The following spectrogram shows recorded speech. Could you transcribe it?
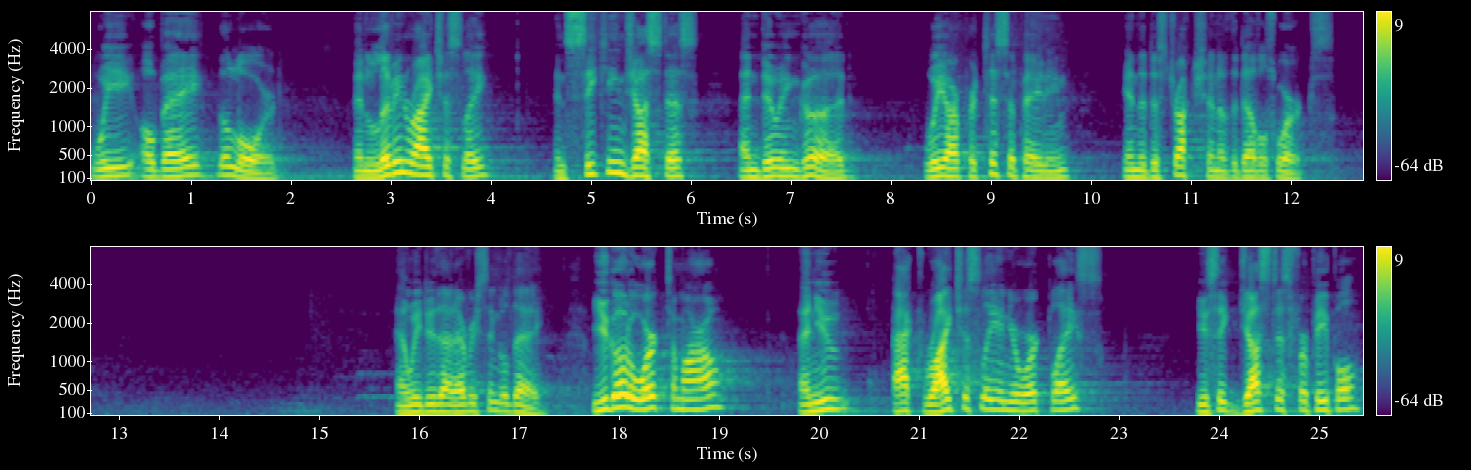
we obey the Lord in living righteously, in seeking justice, and doing good, we are participating in the destruction of the devil's works. And we do that every single day. You go to work tomorrow and you act righteously in your workplace, you seek justice for people,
